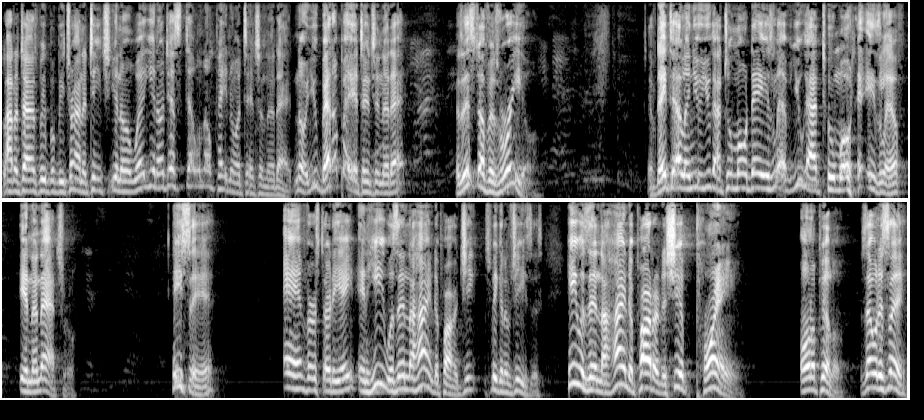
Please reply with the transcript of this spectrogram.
lot of times people be trying to teach, you know, well, you know, just don't, don't pay no attention to that. No, you better pay attention to that. This stuff is real. If they telling you you got two more days left, you got two more days left in the natural. He said, and verse 38, and he was in the hinder part, speaking of Jesus, he was in the hinder part of the ship praying on a pillow. Is that what it say?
